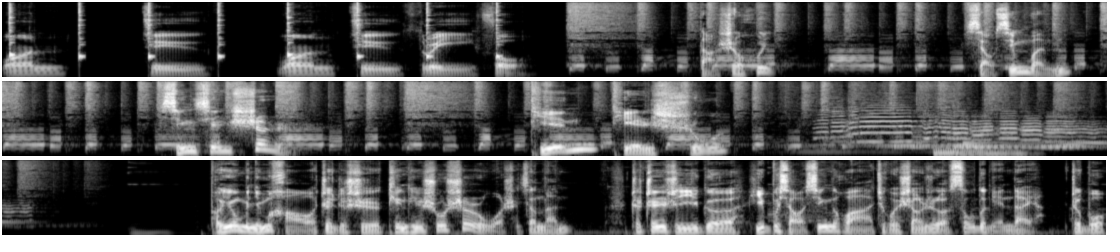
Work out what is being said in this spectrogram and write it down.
One, two, one, two, three, four. 大社会，小新闻，新鲜事儿，天天说。朋友们，你们好，这里是天天说事儿，我是江南。这真是一个一不小心的话就会上热搜的年代呀！这不，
